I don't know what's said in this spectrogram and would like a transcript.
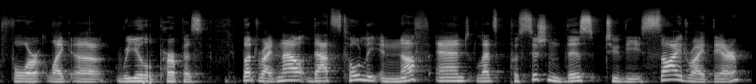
for like a real purpose. But right now that's totally enough. And let's position this to the side right there.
